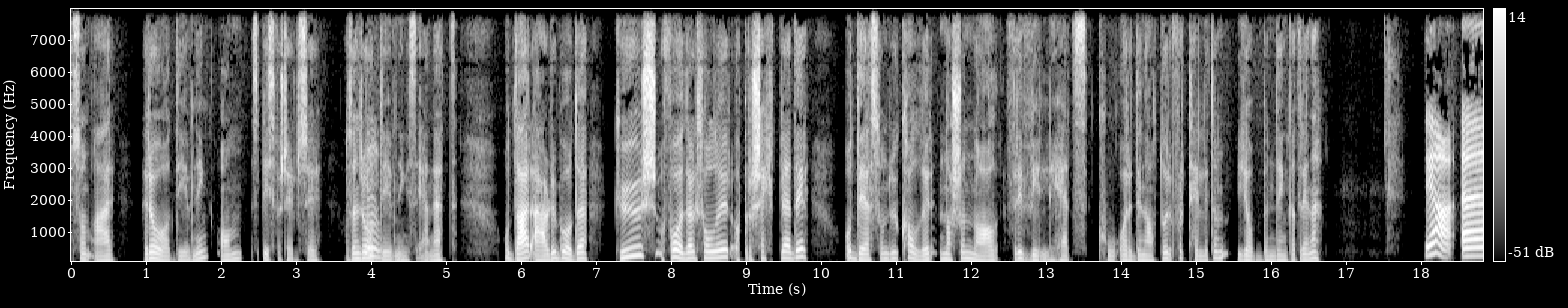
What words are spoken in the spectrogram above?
som er rådgivning om spiseforstyrrelser, altså en mm. rådgivningsenhet. Og der er du både kurs- og foredragsholder og prosjektleder, og det som du kaller nasjonal frivillighetskoordinator. Fortell litt om jobben din, Katrine. Ja, eh,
